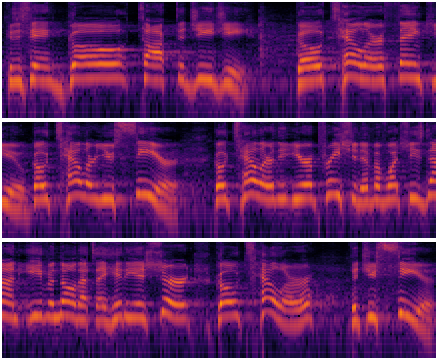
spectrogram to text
Because he's saying, Go talk to Gigi. Go tell her thank you. Go tell her you see her. Go tell her that you're appreciative of what she's done, even though that's a hideous shirt. Go tell her that you see her.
